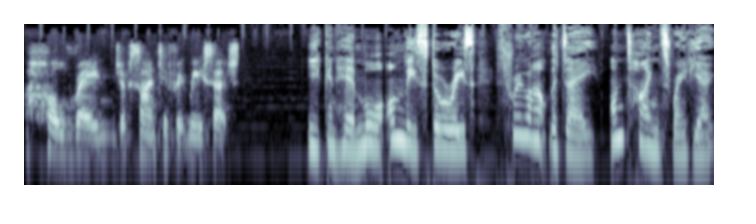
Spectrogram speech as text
a whole range of scientific research. You can hear more on these stories throughout the day on Times Radio.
